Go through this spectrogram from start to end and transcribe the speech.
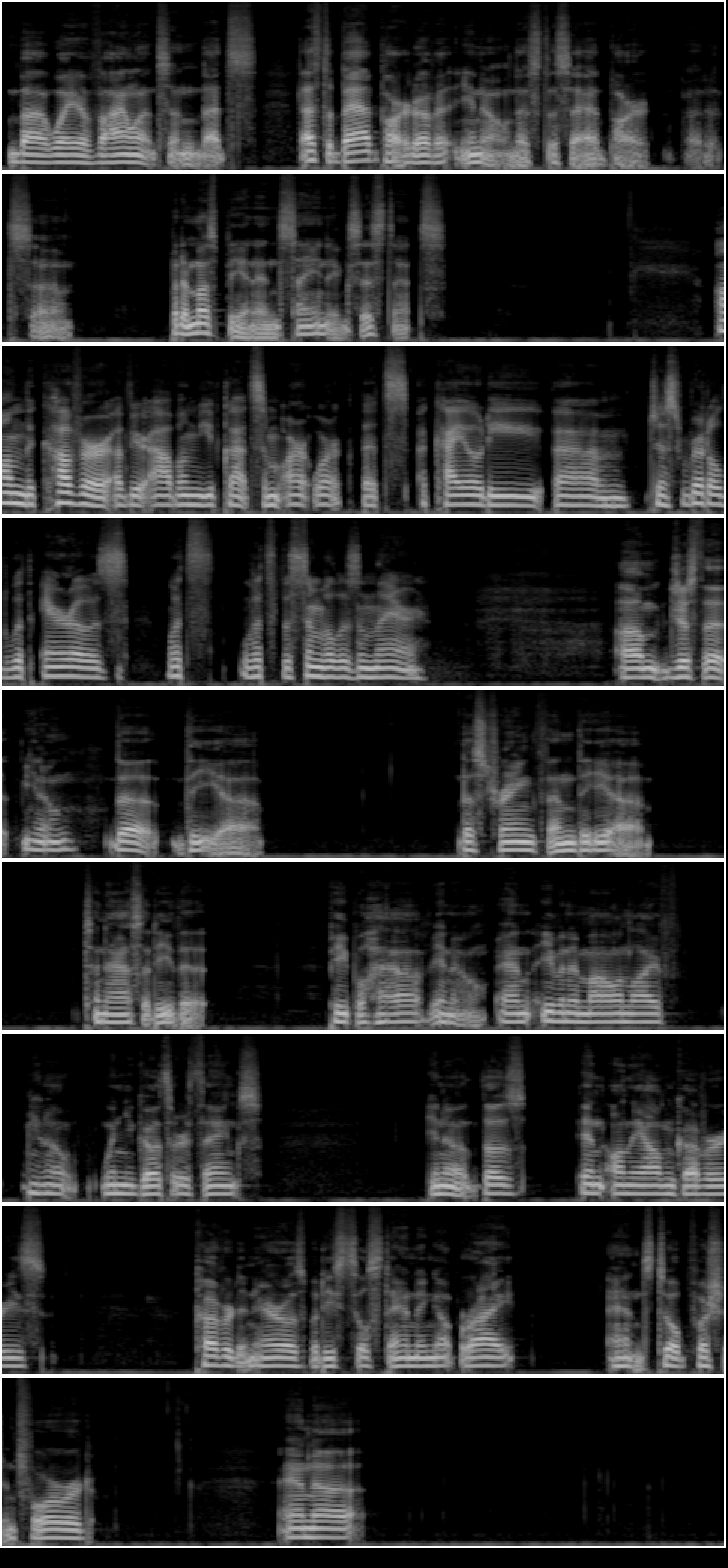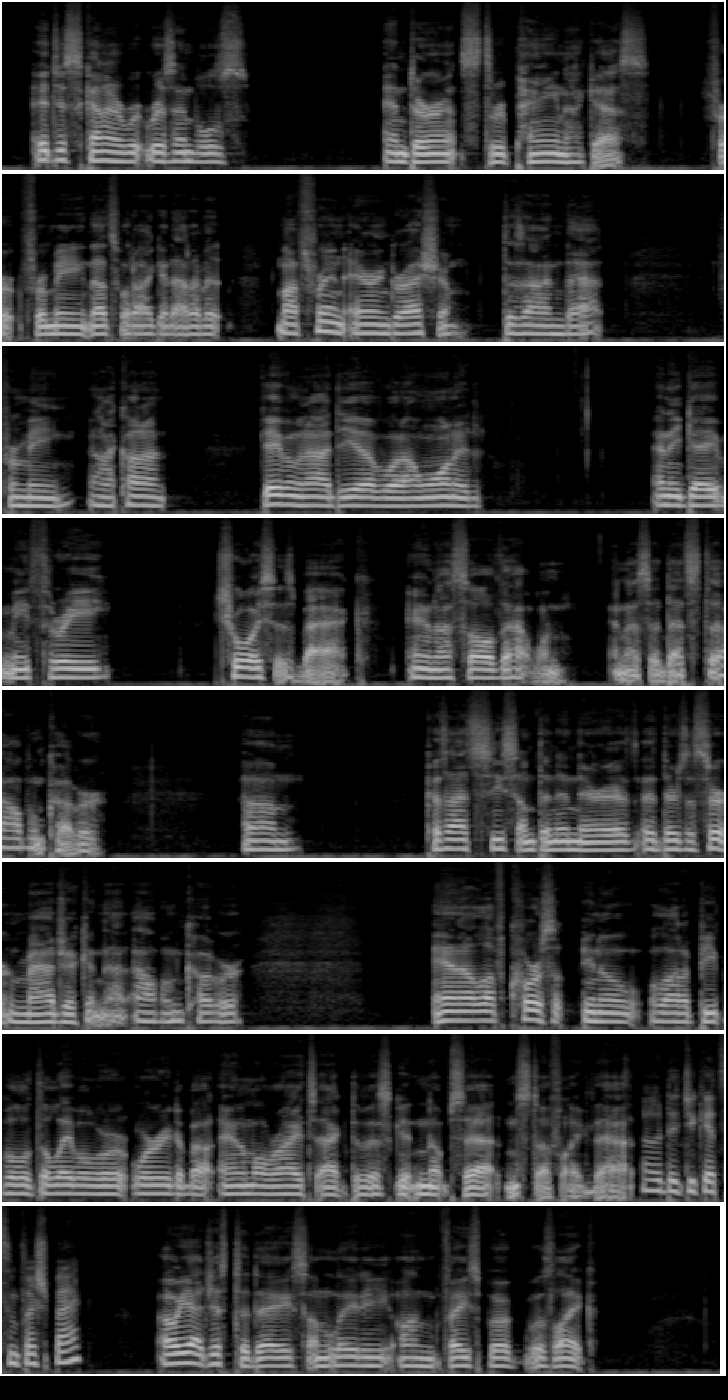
by way of violence, and that's that's the bad part of it. You know, that's the sad part, but it's um, but it must be an insane existence. On the cover of your album, you've got some artwork that's a coyote um, just riddled with arrows. What's what's the symbolism there? Um, just that you know the the uh, the strength and the uh, tenacity that people have, you know, and even in my own life, you know, when you go through things, you know, those in on the album cover, he's covered in arrows, but he's still standing upright and still pushing forward, and uh, it just kind of re- resembles endurance through pain, I guess for for me. That's what I get out of it. My friend Aaron Gresham designed that for me, and I kind of gave him an idea of what I wanted, and he gave me three choices back, and I saw that one, and I said that's the album cover, um, because I see something in there. There's a certain magic in that album cover. And of course, you know, a lot of people at the label were worried about animal rights activists getting upset and stuff like that. Oh, did you get some pushback? Oh yeah, just today, some lady on Facebook was like,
